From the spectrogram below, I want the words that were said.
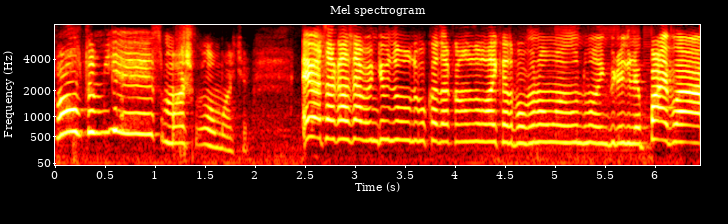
Aldım yes. Marshmallow maçı. Evet arkadaşlar ben gibi oldu bu kadar. Kanala like atıp abone olmayı unutmayın. Güle güle. Bye.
